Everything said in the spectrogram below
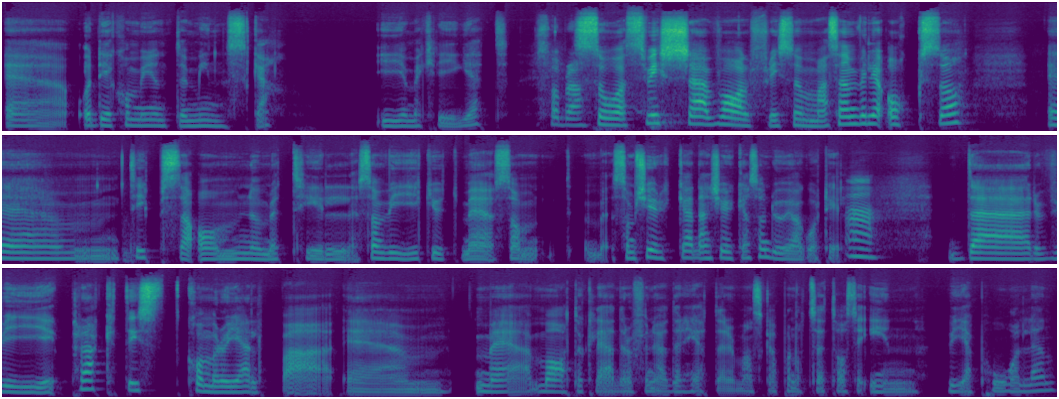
Eh, och det kommer ju inte minska i och med kriget. Så bra. Så swisha valfri summa. Sen vill jag också ehm, tipsa om numret till som vi gick ut med som, som kyrka, den kyrkan som du och jag går till. Mm. Där vi praktiskt kommer att hjälpa ehm, med mat och kläder och förnödenheter. Man ska på något sätt ta sig in via Polen.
